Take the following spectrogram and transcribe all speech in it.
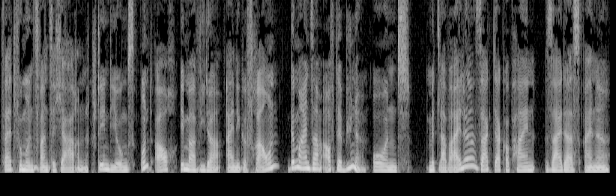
Seit 25 Jahren stehen die Jungs und auch immer wieder einige Frauen gemeinsam auf der Bühne. Und Mittlerweile, sagt Jakob Hein, sei das eine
